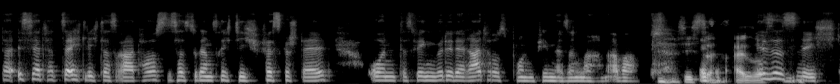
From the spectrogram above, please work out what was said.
da ist ja tatsächlich das Rathaus. Das hast du ganz richtig festgestellt. Und deswegen würde der Rathausbrunnen viel mehr Sinn machen. Aber ja, siehst du, ist, also ist es nicht.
